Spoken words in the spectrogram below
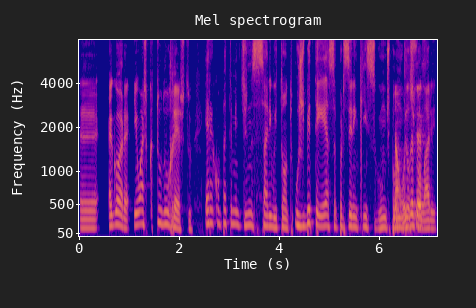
Uh, agora, eu acho que tudo o resto era completamente desnecessário e tonto. Os BTS aparecerem 15 segundos para Não, um deles BTS falarem.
